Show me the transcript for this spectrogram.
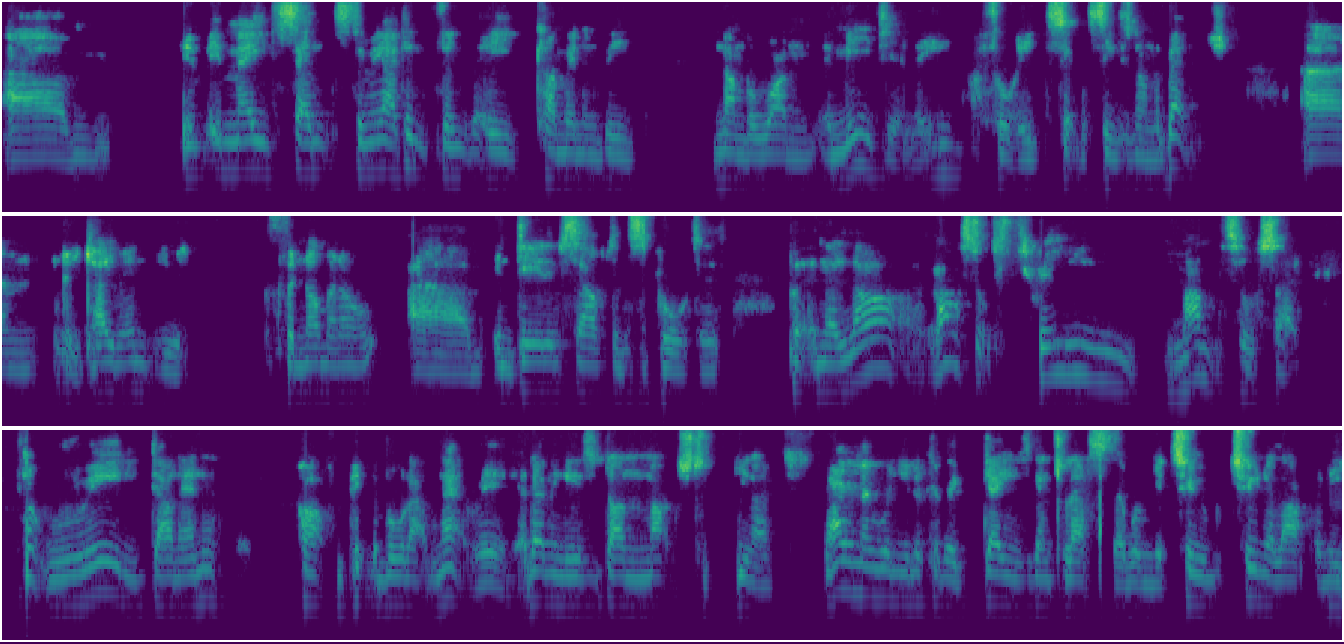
Um, it, it made sense to me. I didn't think that he'd come in and be number one immediately. I thought he'd sit the season on the bench. Um, he came in, he was phenomenal, um, endeared himself to the supporters. But in the last, last sort of three months or so, he's not really done anything apart from pick the ball out of the net, really. I don't think he's done much to, you know. I remember when you look at the games against Leicester when you're 2 2 nil up and he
